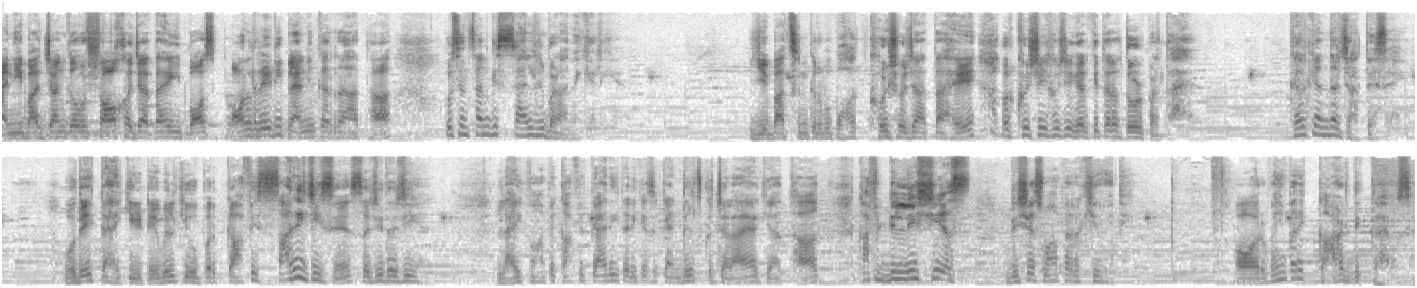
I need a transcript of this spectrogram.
एंड ये बात जानकर वो शौक हो जाता है कि बॉस ऑलरेडी प्लानिंग कर रहा था उस इंसान की सैलरी बढ़ाने के लिए। ये बात सुनकर वो बहुत खुश हो जाता है और खुशी खुशी घर की तरफ़ दौड़ पड़ता है। घर के अंदर जाते से वो देखता है कि टेबल के ऊपर काफ़ी सारी चीज़ें सजी धजी हैं। लाइक वहाँ पे काफ़ी प्यारी तरीके से कैंडल्स को जलाया गया था। काफ़ी डिलीशियस डिशेस वहाँ पर रखी हुई थी। और वहीं पर एक कार्ड दिखता है उसे।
